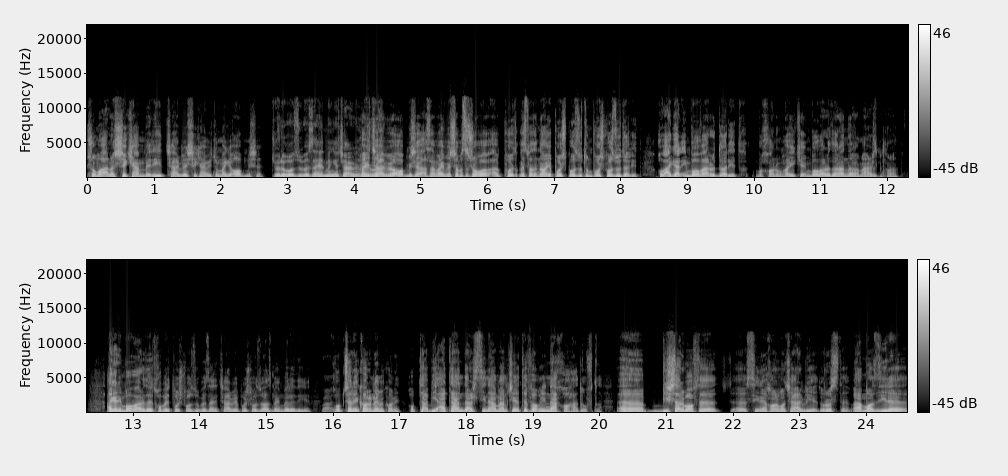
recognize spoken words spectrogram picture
شما الان شکم برید چربی شکمیتون مگه آب میشه؟ جلو بازو بزنید. میگه چربی مگه چربی آب میشه؟ اصلا مگه میشه مثلا شما قسمت نهایی پشت بازوتون پشت بازو دارید. خب اگر این باور رو دارید با خانم هایی که این باور رو دارن دارم عرض می‌کنم اگر این باور دارید خب برید پشت بازو بزنید چربی پشت بازو از بین بره دیگه. بله. خب چرا این کارو نمی‌کنید؟ خب طبیعتا در سینه هم همچین اتفاقی نخواهد افتاد. بیشتر بافت سینه خانم ها چربیه درسته. و اما زیر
